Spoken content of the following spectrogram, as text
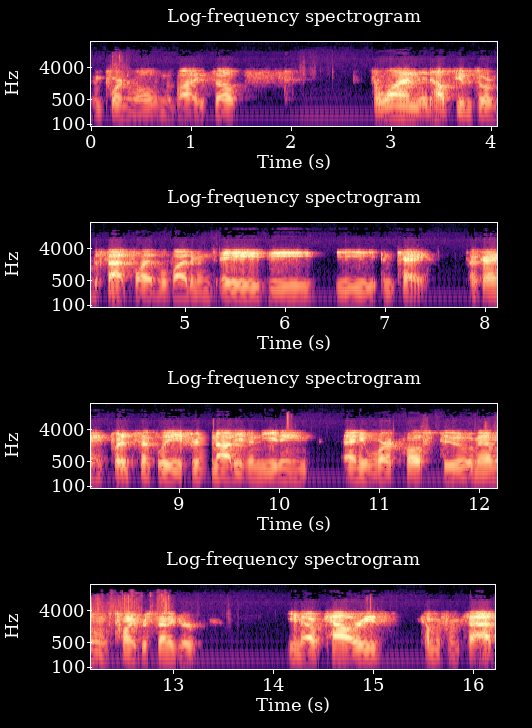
important roles in the body. So, for one, it helps you absorb the fat soluble vitamins A, D, E, and K. Okay, put it simply, if you're not even eating anywhere close to a minimum of 20% of your, you know, calories coming from fat,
